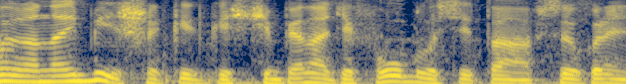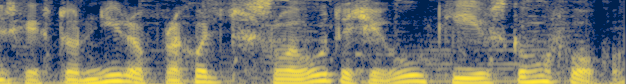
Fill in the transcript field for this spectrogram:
Напевно, найбільша кількість чемпіонатів області та всеукраїнських турнірів проходять в Славутичі у Київському фоку.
